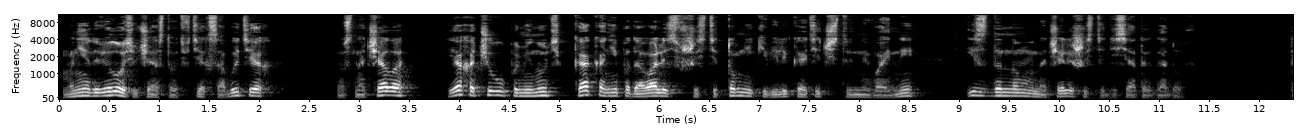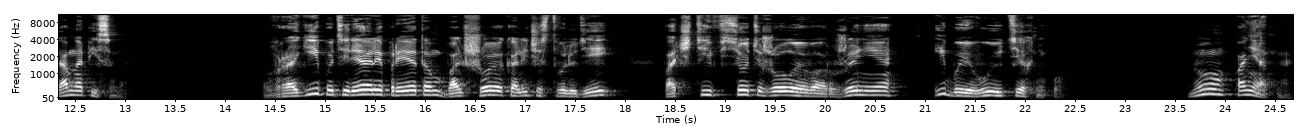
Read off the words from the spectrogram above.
Мне довелось участвовать в тех событиях, но сначала я хочу упомянуть, как они подавались в шеститомнике Великой Отечественной войны, изданном в начале 60-х годов. Там написано «Враги потеряли при этом большое количество людей, почти все тяжелое вооружение и боевую технику. Ну, понятно,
